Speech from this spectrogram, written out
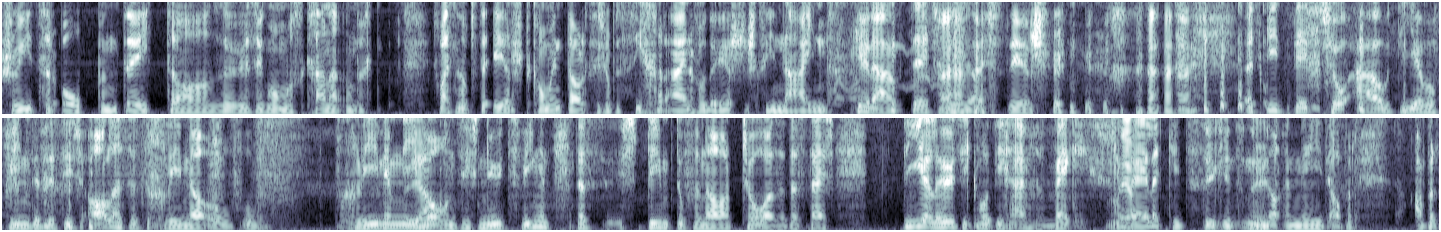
Schweizer Open Data Lösung, die man muss kennen Und ich, ich weiß nicht, ob es der erste Kommentar war, aber sicher einer von der ersten war Nein. Genau, das ist cool, ja. Das ist sehr schön. es gibt dort schon auch die, die finden, es ist alles ein bisschen auf, auf kleinem Niveau Ja. und es ist nicht zwingend. Das stimmt auf eine Art schon. Also das heißt, die Lösung, die dich einfach wegstellen, gibt's die gibt's nicht. nicht. Aber, aber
